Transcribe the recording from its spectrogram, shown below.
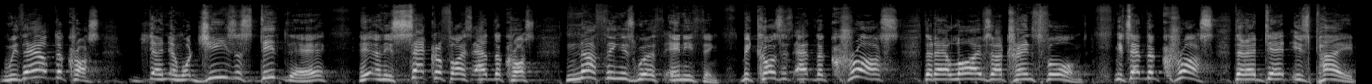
without the cross, and, and what Jesus did there and his sacrifice at the cross, nothing is worth anything because it's at the cross that our lives are transformed. It's at the cross that our debt is paid.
